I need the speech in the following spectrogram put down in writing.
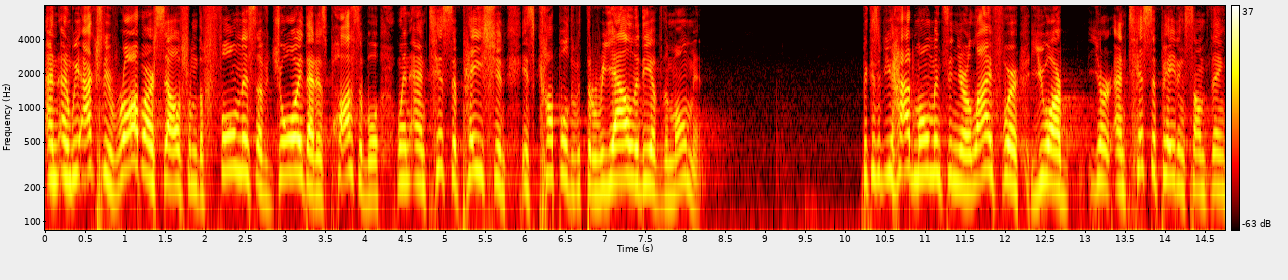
And, and we actually rob ourselves from the fullness of joy that is possible when anticipation is coupled with the reality of the moment. Because if you had moments in your life where you are you're anticipating something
